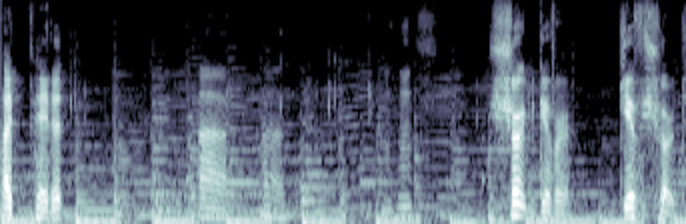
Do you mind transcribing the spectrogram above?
I paid it. Uh, huh. hmm Shirt giver. Give shirt.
